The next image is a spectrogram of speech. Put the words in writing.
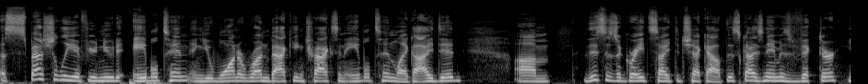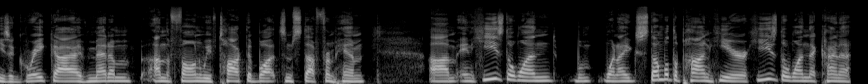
especially if you're new to Ableton and you want to run backing tracks in Ableton like I did, um, this is a great site to check out. This guy's name is Victor. He's a great guy. I've met him on the phone. We've talked about some stuff from him. Um, and he's the one, when I stumbled upon here, he's the one that kind of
